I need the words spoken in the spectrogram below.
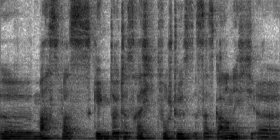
äh, machst, was gegen deutsches Recht verstößt, ist das gar nicht äh,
